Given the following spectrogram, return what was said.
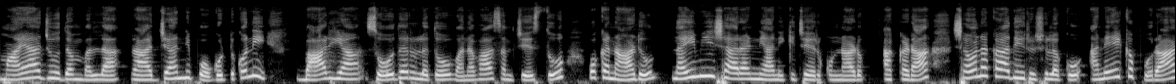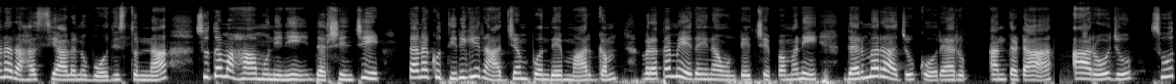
మాయాజూదం వల్ల రాజ్యాన్ని పోగొట్టుకొని భార్య సోదరులతో వనవాసం చేస్తూ ఒకనాడు నైమీశారణ్యానికి చేరుకున్నాడు. అక్కడ శౌనకాది ఋషులకు అనేక పురాణ రహస్యాలను బోధిస్తున్న సుతమహాముని దర్శించి తనకు తిరిగి రాజ్యం పొందే మార్గం వ్రతం ఏదైనా ఉంటే చెప్పమని ధర్మరాజు కోరారు. అంతటా ఆ రోజు సూత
